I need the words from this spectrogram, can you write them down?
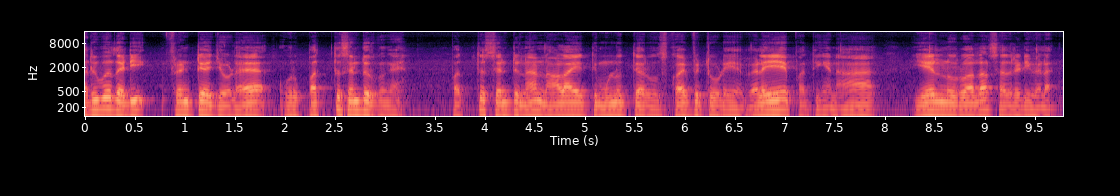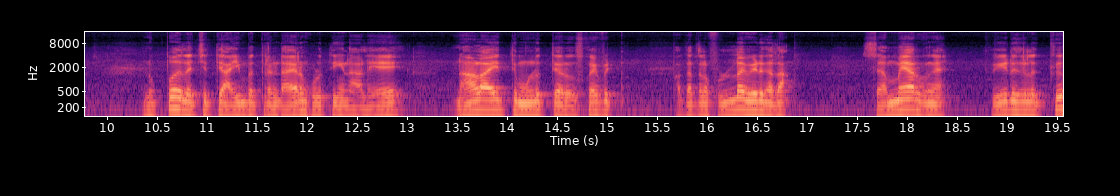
அறுபது அடி ஃப்ரண்டேஜோட ஒரு பத்து சென்ட் இருக்குங்க. பத்து சென்ட்டுனா நாலாயிரத்தி முந்நூற்றி அறுபது ஸ்கொயர் ஃபீட்டுடைய விலையே பார்த்தீங்கன்னா ஏழ்நூறுரூவா தான் சதுரடி விலை. முப்பது லட்சத்தி ஐம்பத்தி ரெண்டாயிரம் கொடுத்தீங்கனாலே நாலாயிரத்தி முந்நூற்றி அறுபது ஸ்கொயர் ஃபீட் பக்கத்தில் ஃபுல்லாக வீடுங்க தான். செம்மையாக இருக்குங்க. வீடுகளுக்கு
